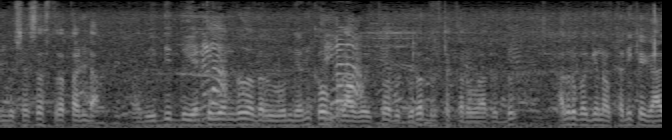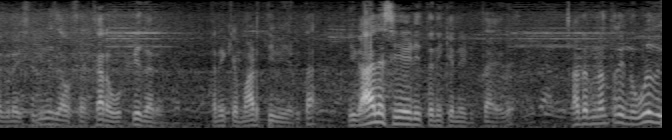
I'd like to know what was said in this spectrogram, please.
ಒಂದು ಸಶಸ್ತ್ರ ತಂಡ, ಅದು ಇದ್ದಿದ್ದು ಎಂಟು ಜನರು, ಅದರಲ್ಲಿ ಒಂದು ಎನ್ಕೌಂಟರ್ ಆಗೋಯಿತು, ಅದು ದುರದೃಷ್ಟಕರವಾದದ್ದು. ಅದ್ರ ಬಗ್ಗೆ ನಾವು ತನಿಖೆಗೆ ಆಗ್ರಹಿಸಿದ್ವಿ, ನಾವು ಸರ್ಕಾರ ಒಪ್ಪಿದ್ದಾರೆ, ತನಿಖೆ ಮಾಡ್ತೀವಿ ಅಂತ. ಈಗಾಗಲೇ ಸಿ ಐ ಡಿ ತನಿಖೆ ನಡೀತಾ ಇದೆ. ಅದರ ನಂತರ ಇನ್ನು ಉಳಿದು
